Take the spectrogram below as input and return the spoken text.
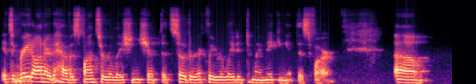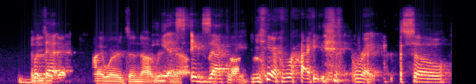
It's a great honor to have a sponsor relationship that's so directly related to my making it this far." Um, But but that my words and not written yes, out. exactly Yeah, right. right. So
